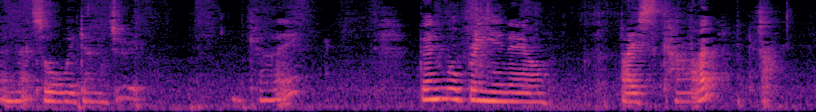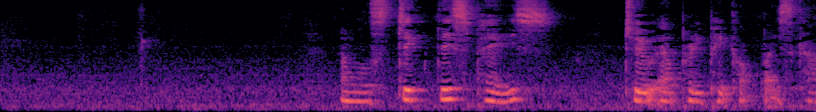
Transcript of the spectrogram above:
And that's all we're going to do. Okay. Then we'll bring in our base card. And we'll stick this piece to our pretty peacock base card.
